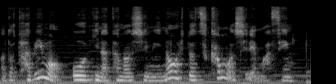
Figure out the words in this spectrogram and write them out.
あと旅も大きな楽しみの一つかもしれません。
